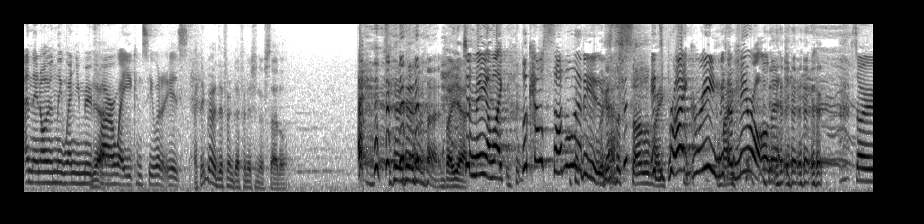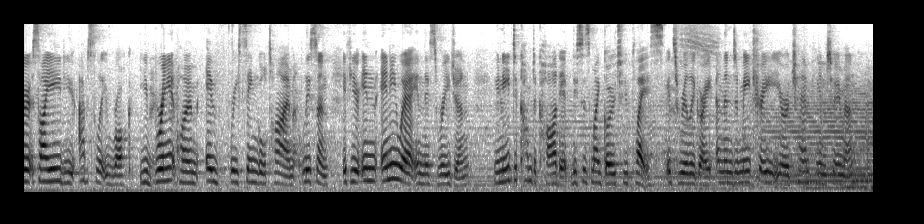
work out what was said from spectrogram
and then only when you move Yeah. far away you can see what it is. I think we have a different definition of subtle. but yeah. To me, I'm like, look how subtle it is. Look how subtle It's bright green with a mirror on it. so, Saeed, you absolutely rock. You bring it home every single time. Listen, if you're in anywhere in this region, you need to come to Car Dip. This is my go-to place. It's really great. And then Dimitri, you're a champion too, man.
